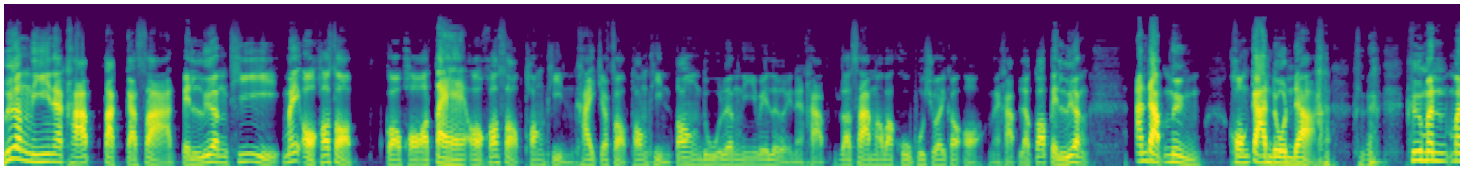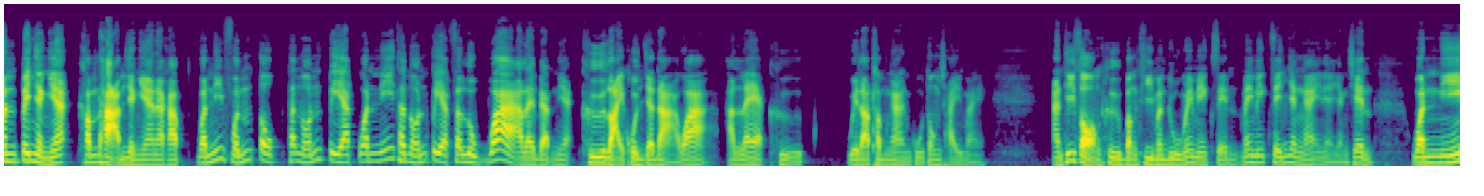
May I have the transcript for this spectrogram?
เรื่องนี้นะครับตักกศาสตร์เป็นเรื่องที่ไม่ออกข้อสอบกอพอแต่ออกข้อสอบท้องถิ่น ใครจะสอบท้องถิ่นต้องดูเรื่องนี้ไว้เลยนะครับ เราทราบมาว่าครูผู้ช่วยก็ออกนะครับ แล้วก็เป็นเรื่องอันดับหนึ่งของการโดนด่า คือมันมันเป็นอย่างเงี้ยคำถามอย่างเงี้ยนะครับ วันนี้ฝนตกถนนเปียกวันนี้ถนนเปียกสรุปว่าอะไรแบบเนี้ยคือหลายคนจะด่าว่าอันแรกคือเวลาทำงานกูต้องใช้ไหมอันที่สองคือบางทีมันดูไม่ make sense ไม่ make sense ยังไงเนี่ยอย่างเช่น วันนี้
